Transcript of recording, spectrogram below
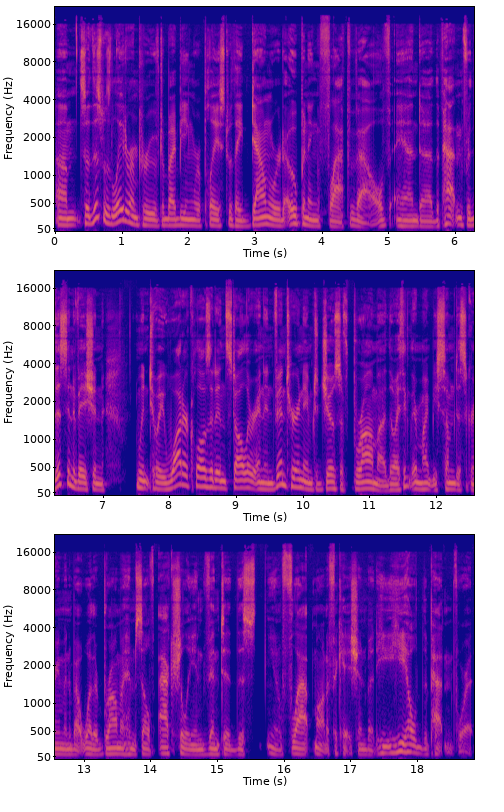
Um, so this was later improved by being replaced with a downward opening flap valve, and uh, the patent for this innovation went to a water closet installer and inventor named Joseph Bramah, though I think there might be some disagreement about whether Bramah himself actually invented this, you know, flap modification, but he he held the patent for it.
